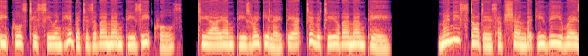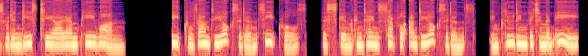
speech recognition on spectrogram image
Equals tissue inhibitors of MMPs equals, TIMPs regulate the activity of MMP. Many studies have shown that UV rays would induce TIMP1 equals antioxidants equals, the skin contains several antioxidants, including vitamin E,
